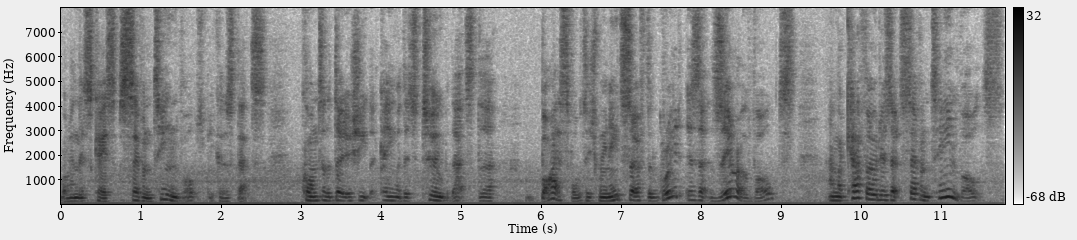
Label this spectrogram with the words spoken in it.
well in this case 17 volts because that's according to the data sheet that came with this tube. That's the bias voltage we need. So if the grid is at 0 volts and the cathode is at 17 volts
